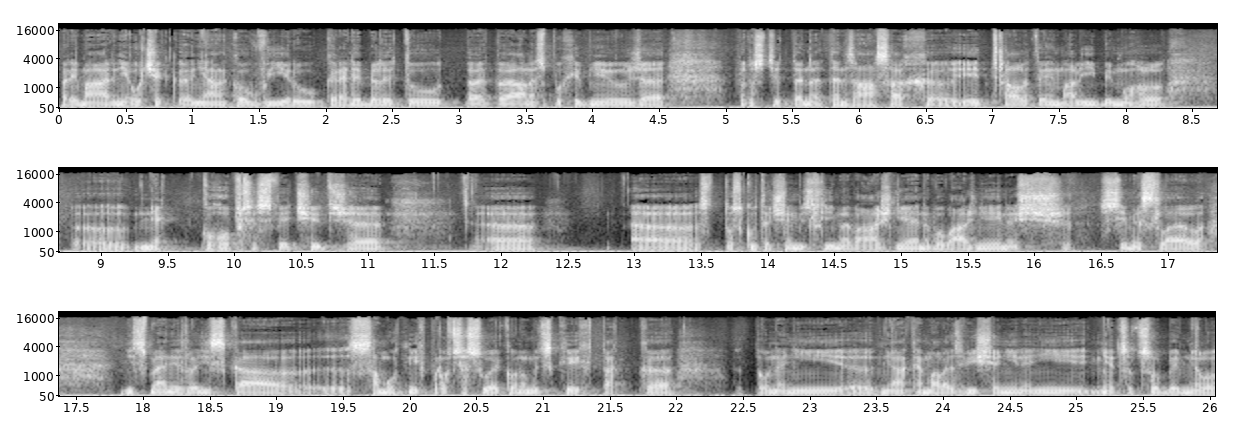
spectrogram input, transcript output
primárně oček, nějakou víru, kredibilitu. To, to já nespochybnuju, že prostě ten, ten zásah i třeba ten malý by mohl někoho přesvědčit, že to skutečně myslíme vážně nebo vážněji, než si myslel. Nicméně z hlediska samotných procesů ekonomických, tak to není eh, nějaké malé zvýšení, není něco, co by mělo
